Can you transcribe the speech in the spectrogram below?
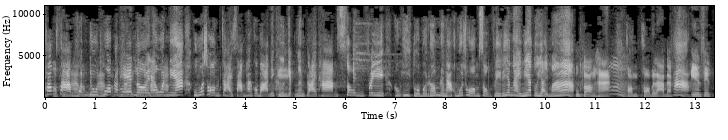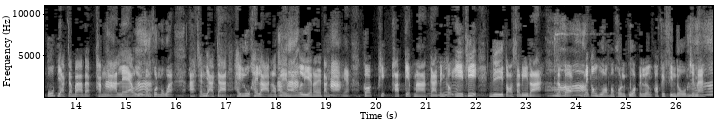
ช่อง ขอบคุณมาก3 คนดูขอบคุณมากทั่วประเทศเลย ขอบคุณมากแล้ววันเนี้ยคุณผู้ชมจ่าย 3,000 กว่าบาท นี่คืออม เก็บเงินปลายทาง ส่งฟรีเก้าอี้ตัวเบอร์เริ่มเลยนะ คุณผู้ชม ส่งฟรีได้ยังไงเนี่ยตัวใหญ่มาก ถูกต้องฮะพอพอเวลาแบบค่ะเอนเสร็จปุ๊บอยากจะมาแบบทำงานแล้ว หรือค่ะบางคนบอกว่าอะฉันอยากจะให้ลูกให้หลานเอาไปอ่าฮะนั่งเรียนอะไรต่างค่ะๆเนี่ย ก็พลิกพับเก็บมากลายเป็นเก้าอี้ที่ดีต่อสรีระ อ๋อแล้วก็ไม่ต้องห่วงบางคนกลัวเป็นเรื่องออฟฟิศซินโดมใช่ไหมอ่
